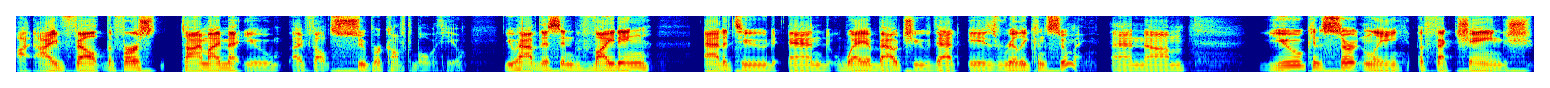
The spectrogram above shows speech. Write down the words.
I, I felt the first time I met you, I felt super comfortable with you you have this inviting attitude and way about you that is really consuming. And um, you can certainly affect change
